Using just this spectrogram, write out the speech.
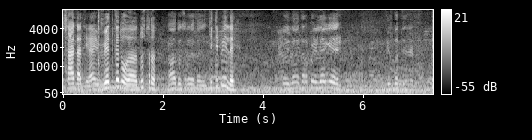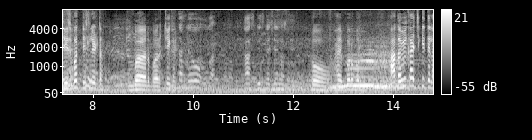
सहा दाते काय वेद का दुसरं? हा दुसरं येत किती पिलंय पहिलं तर पहिलं गे तीस बत्तीस तीस बत्तीस लिटर. बर बर ठीक आहे. हो नसते? हो आहे बरोबर. आता विकायची कितीला?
